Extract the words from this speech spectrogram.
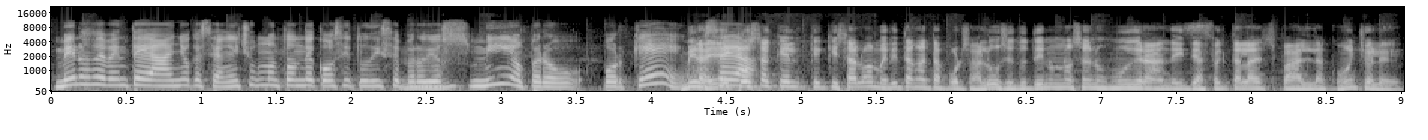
menos de 20 años que se han hecho un montón de cosas y tú dices, pero Dios mío, pero ¿por qué? Mira, O y hay cosas que, que quizás lo ameritan hasta por salud. Si tú tienes unos senos muy grandes y te afecta la espalda, conchole.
